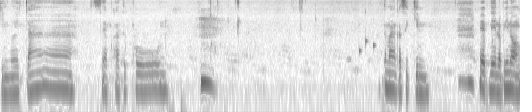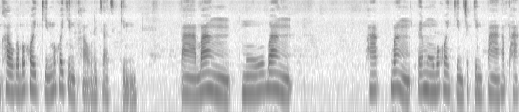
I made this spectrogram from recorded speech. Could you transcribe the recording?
กินเลยจ้า แซ่บค่ะทุกคนพัตมาก็สิกิน แบบนี้ละพี่น้องเขาก็บ่ค่อยกินบ่ค่อยกินเขาเด้อจ้าสิกินปลาบ้าง หมูบ้างผักบ้าง แต่หมูบ่ค่อยกินจะกินปลากับผัก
